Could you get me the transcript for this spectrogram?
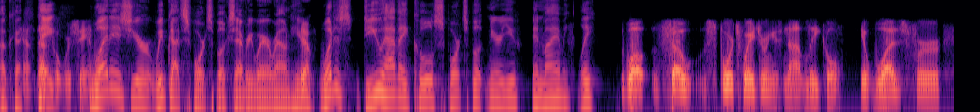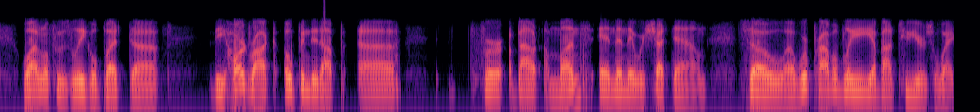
okay. Yeah, that's hey, what we're seeing. what is your? We've got sports books everywhere around here. Yeah. What is? Do you have a cool sports book near you in Miami, Lee? Well, so sports wagering is not legal. It was for, well, I don't know if it was legal, but uh, the Hard Rock opened it up uh, for about a month, and then they were shut down. So uh, we're probably about two years away,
